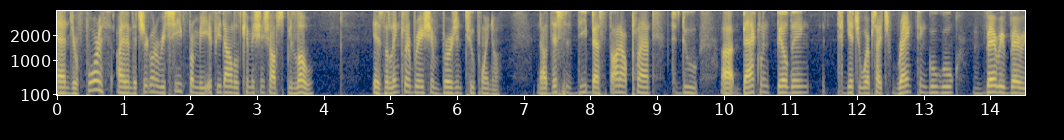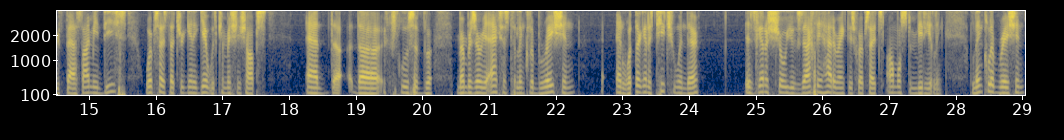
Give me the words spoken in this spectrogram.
And your fourth item that you're going to receive from me if you download Commission Shops below is the Link Liberation version 2.0. Now this is the best thought out plan to do uh, backlink building to get your websites ranked in Google very very fast. I mean these websites that you're gonna get with commission shops and the, the exclusive uh, members area access to link liberation and what they're gonna teach you in there is gonna show you exactly how to rank these websites almost immediately. Link liberation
